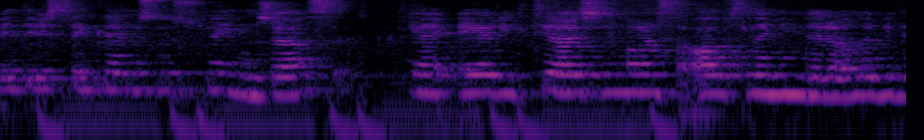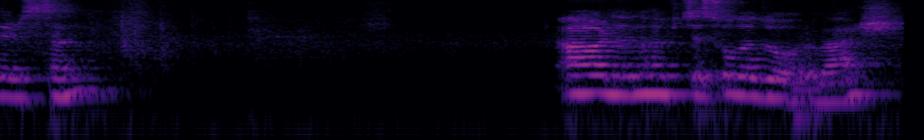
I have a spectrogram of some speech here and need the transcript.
Ve dirseklerimizin üstüne ineceğiz. Yani eğer ihtiyacın varsa altına minderi alabilirsin. Ağırlığını hafifçe sola doğru ver.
